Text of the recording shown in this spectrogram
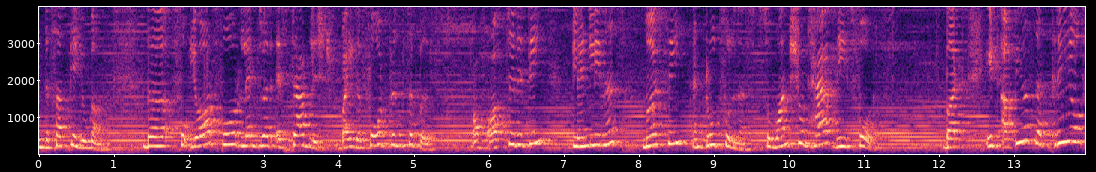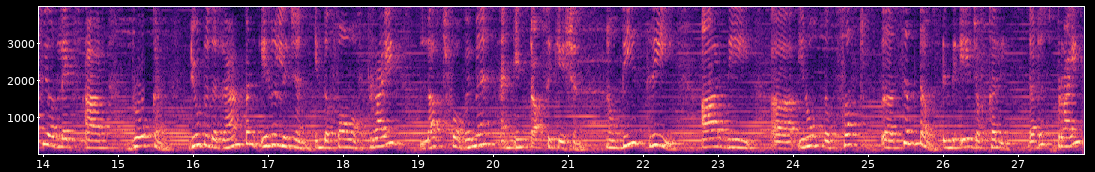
in the Satya Yuga, the your four legs were established by the four principles of austerity, cleanliness, mercy, and truthfulness. So, one should have these four. But it appears that three of your legs are broken due to the rampant irreligion in the form of pride, lust for women, and intoxication. Now, these three are the uh, you know the first uh, symptoms in the age of Kali. That is pride,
